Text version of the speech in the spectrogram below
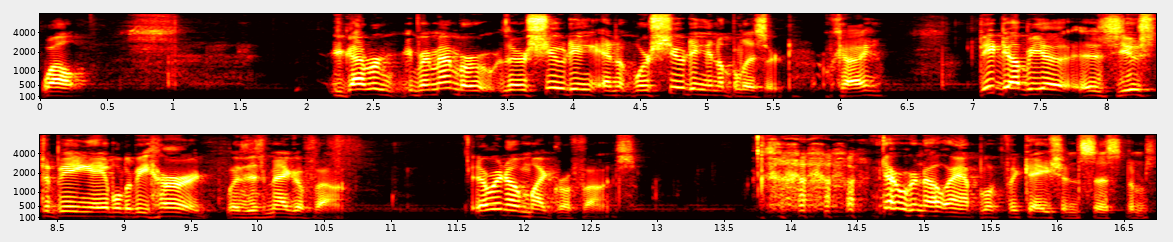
Well, you got to remember they're shooting and we're shooting in a blizzard. Okay, DW is used to being able to be heard with his megaphone. There were no microphones. there were no amplification systems.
